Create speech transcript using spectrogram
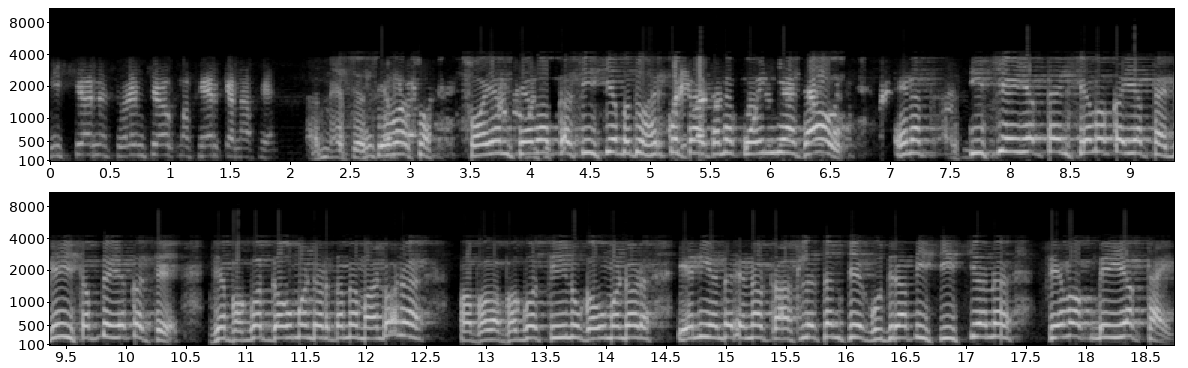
શિષ્ય અને સ્વયંસેવકમાં ફેર કે ના ફેર? સેવક સ્વયંસેવક શિષ્ય બધું હરખું જ થાય તમે કોઈ ત્યાં જાઓ એના શિષ્ય એક થાય સેવક એક થાય બે શબ્દ એક જ છે. જે ભગવત ગૌમંડળ તમે માંડો ને ભગવત સિંહનું ગૌમંડળ એની અંદર એનો ટ્રાન્સલેશન છે ગુજરાતી શિષ્ય ને સેવક બે એક થાય.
